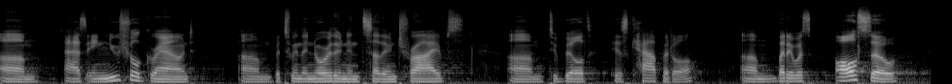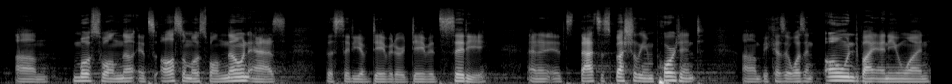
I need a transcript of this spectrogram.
um, as a neutral ground um, between the northern and southern tribes um, to build his capital. Um, but it was also um, most well known. It's also most well known as the city of David or David's city, and it's that's especially important because it wasn't owned by anyone.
